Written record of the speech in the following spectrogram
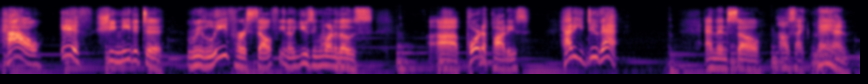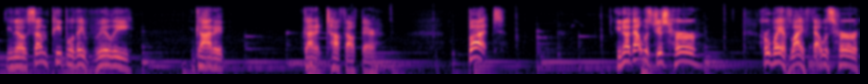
how, if she needed to relieve herself, you know, using one of those uh, porta potties, how do you do that? And then so I was like, man, you know, some people they really got it got it tough out there. But you know, that was just her her way of life. That was her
